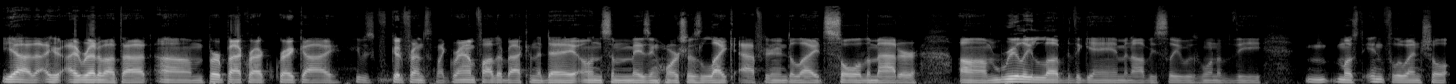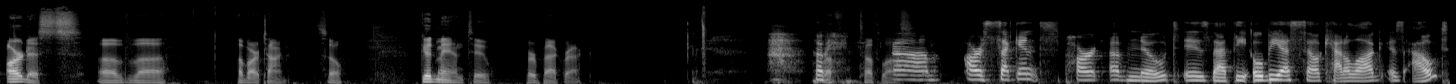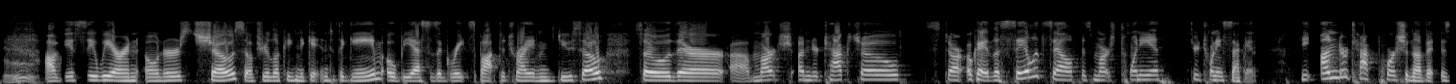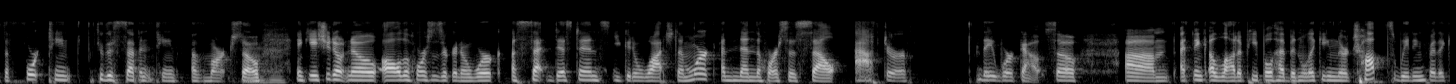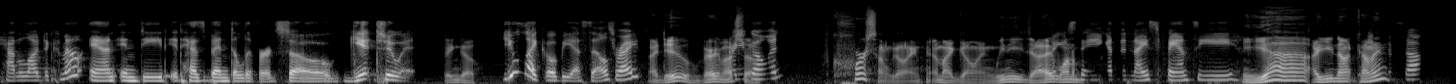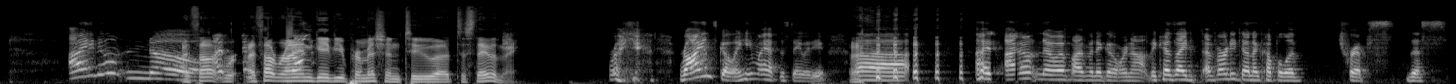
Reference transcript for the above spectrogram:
Yeah, I, I read about that. Um, Burt Bacharach, great guy. He was good friends with my grandfather back in the day. Owned some amazing horses like Afternoon Deelites, Soul of the Matter. Um, really loved the game, and obviously was one of the m- most influential artists of uh, of our time. So, good man too, Burt Bacharach. Okay. Rough, tough loss. Um, our second part of note is that the OBS cell catalog is out. Ooh, Obviously, we are an owner's show, so if you're looking to get into the game, OBS is a great spot to try and do so. So their uh, March under tack show start. Okay, the sale itself is March 20th through 22nd. The under tack portion of it is the 14th through the 17th of March. So, in case you don't know, all the horses are going to work a set distance. You get to watch them work, and then the horses sell after they work out. So um, I think a lot of people have been licking their chops waiting for the catalog to come out, and indeed it has been delivered. So get to it. bingo. You like OBSLs, right? I do very much. Are you so. going? Of course, I'm going. Am I going? We need. I want to. staying at the nice fancy Yeah. Are you not coming? shop? I don't know. I thought I'm- I thought Ryan gave you permission to uh, to stay with me. Right. Ryan's going. He might have to stay with you. Uh, I I don't know if I'm going to go or not because I I've already done a couple of trips this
